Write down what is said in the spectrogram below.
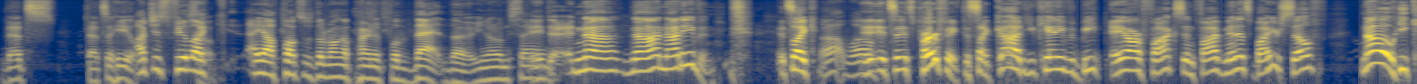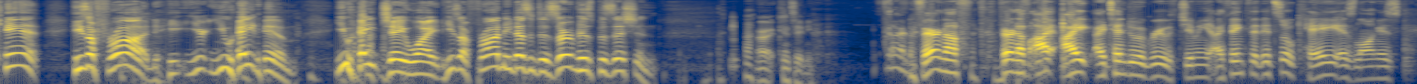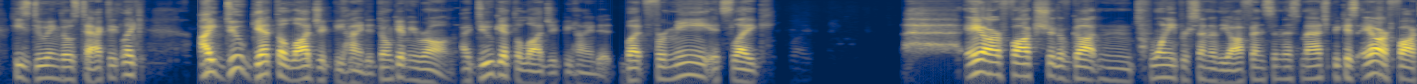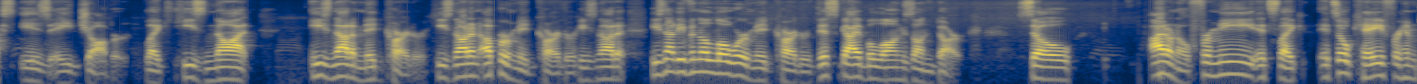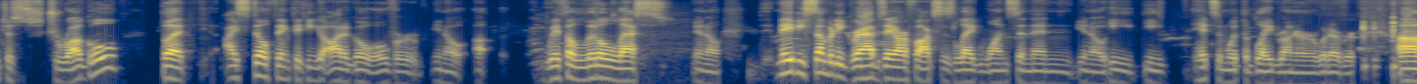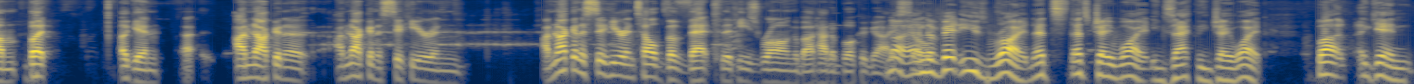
That's that's a heel. I just feel like AR Fox was the wrong opponent for that, though. You know what I'm saying? It- uh, no, no, not even. It's like Oh, well. it's it's perfect. It's like God, you can't even beat AR Fox in five minutes by yourself. No, he can't. He's a fraud. He you you hate him. You hate Jay White. He's a fraud and he doesn't deserve his position. All right, continue. All right, fair enough. Fair enough. I, I I tend to agree with Jimmy. I think that it's okay as long as he's doing those tactics. Like, I do get the logic behind it. Don't get me wrong. I do get the logic behind it. But for me, it's like AR Fox should have gotten 20% of the offense in this match because AR Fox is a jobber. Like he's not he's not a mid carder. He's not an upper mid carder. He's not a he's not even a lower mid carder. This guy belongs on dark. So I don't know. For me, it's like it's okay for him to struggle, but I still think that he ought to go over, you know, uh, with a little less, you know, maybe somebody grabs AR Fox's leg once and then, you know, he he hits him with the Blade Runner or whatever. Um, but again, uh, I'm not gonna I'm not gonna sit here and I'm not gonna sit here and tell the vet that he's wrong about how to book a guy. No, so- and the vet is right. That's that's Jay White, exactly Jay White. But again,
